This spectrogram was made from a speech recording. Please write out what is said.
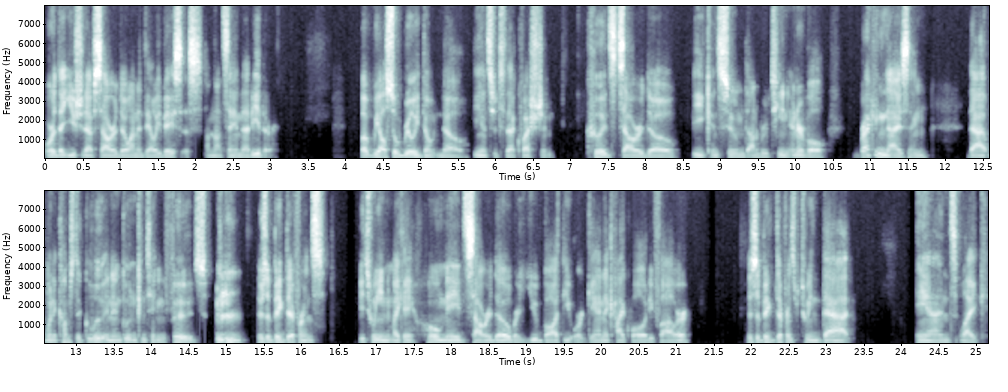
or that you should have sourdough on a daily basis. I'm not saying that either. But we also really don't know the answer to that question. Could sourdough be consumed on a routine interval, recognizing that when it comes to gluten and gluten containing foods, there's a big difference between like a homemade sourdough where you bought the organic high quality flour there's a big difference between that and like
